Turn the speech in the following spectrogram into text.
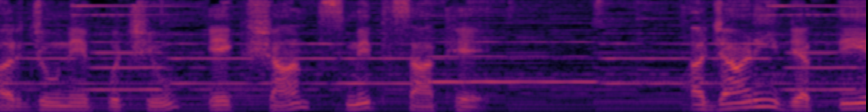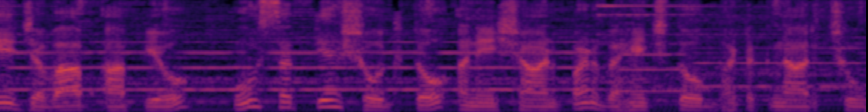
અર્જુને પૂછ્યું. એક શાંત સ્મિત સાથે. અજાણી વ્યક્તિએ જવાબ આપ્યો, હું સત્ય શોધતો અને શાણપણ વહેંચતો ભટકનાર છું.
